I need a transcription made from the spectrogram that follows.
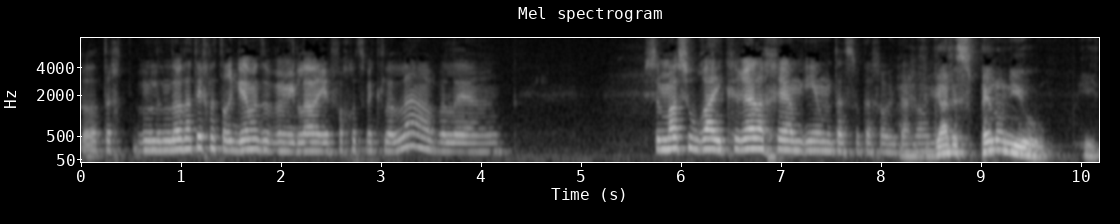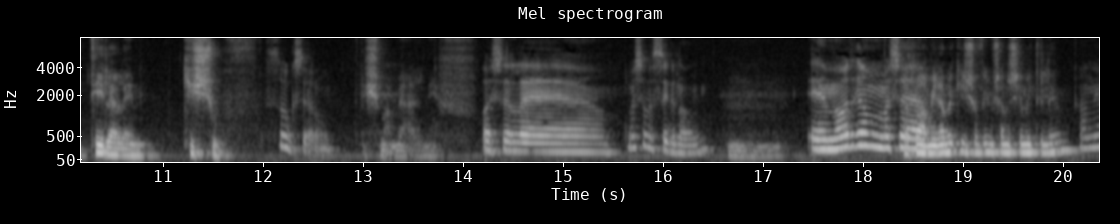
לא יודעת לא ידעתי איך לתרגם את זה במילה יפה חוץ מקללה, אבל... אה, שמשהו רע יקרה לכם אם תעשו ככה וככה. I've got a spell on you. היא הטילה עליהם כישוף. סוג של. נשמע מאלנף. או של... אה, משהו בסגנון. מהמם. אה, מאוד גם מה ש... את מאמינה בכישופים שאנשים מטילים? אני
